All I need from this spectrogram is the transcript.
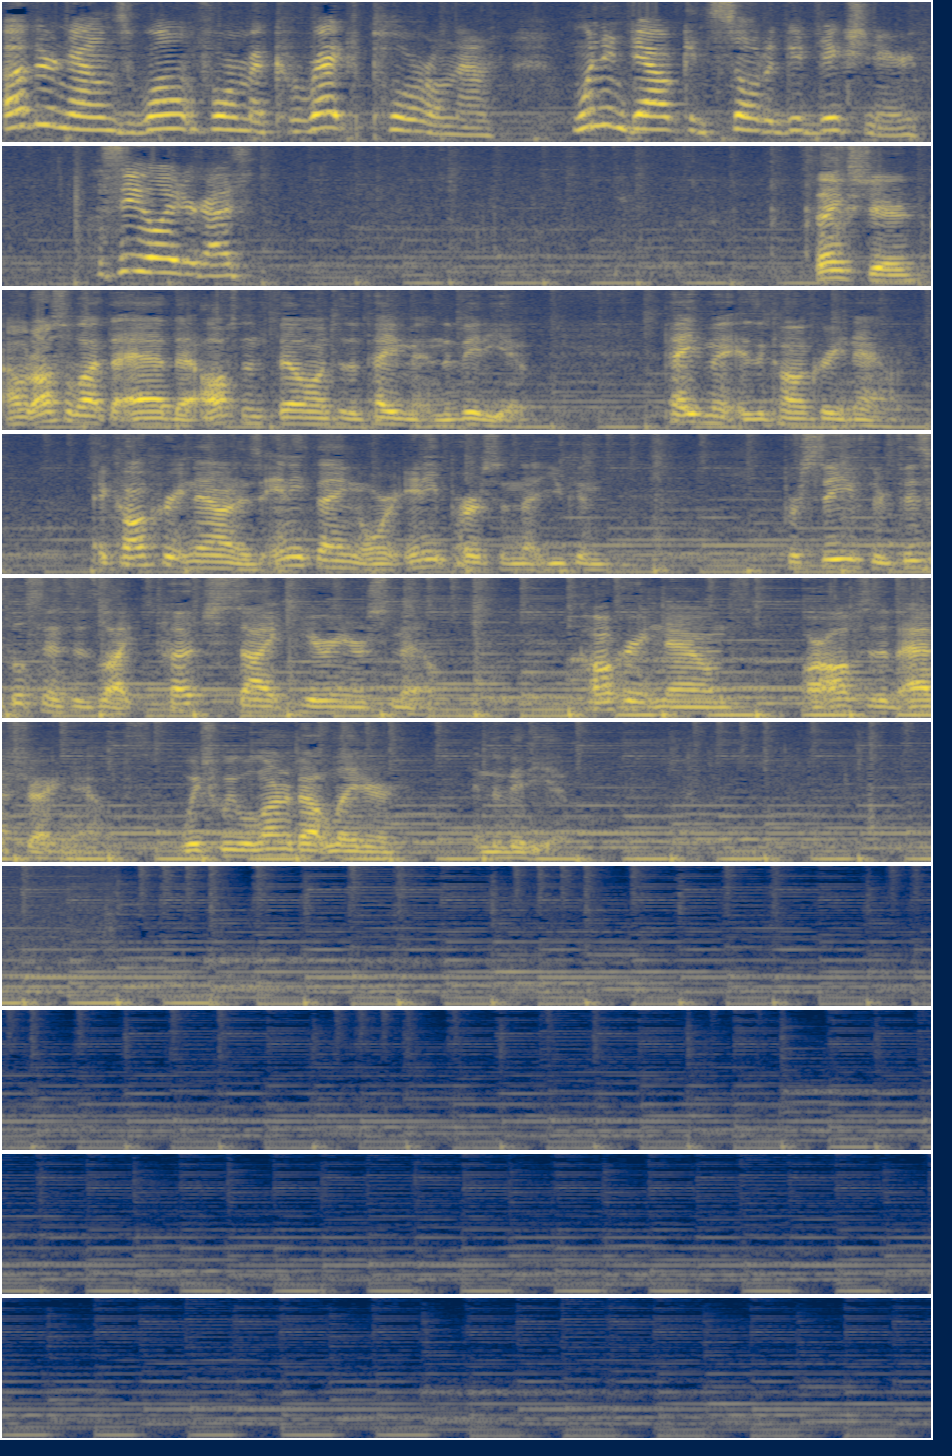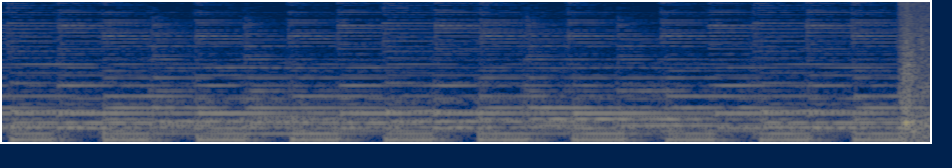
Other nouns won't form a correct plural noun. When in doubt, consult a good dictionary. I'll see you later, guys. Thanks, Jared. I would also like to add that Austin fell onto the pavement in the video. Pavement is a concrete noun. A concrete noun is anything or any person that you can perceive through physical senses like touch, sight, hearing, or smell. Concrete nouns are opposite of abstract nouns, which we will learn about later in the video.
